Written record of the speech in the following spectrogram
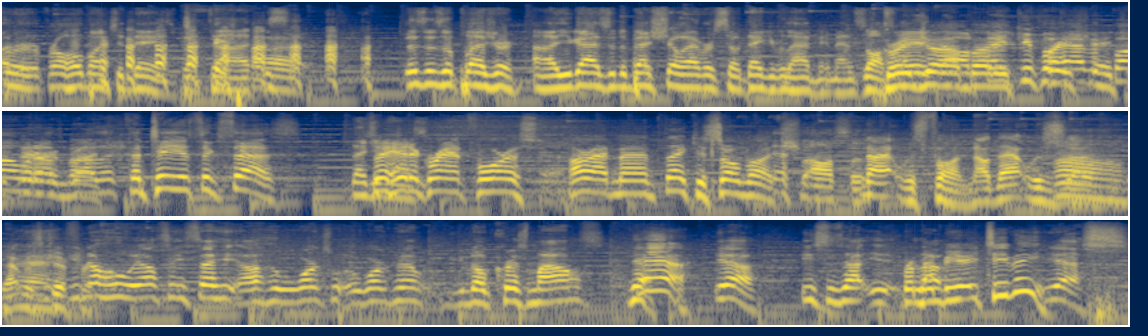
for, for a whole bunch of days. But uh, this, this is a pleasure. Uh, you guys are the best show ever. So thank you for having me, man. It's awesome. Great Hey, job, no, buddy. Thank you for having fun with very us, brother. much. Continued success. Thank you, Say hey to. Grant for us. All right, man. Thank you so much. That's awesome. That was fun. Now that was uh, Oh, that was man. different. You know who else he said he, uh, who works with, worked with him? You know Chris Miles? yeah. Yeah. He says that. From NBA TV. Yes.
